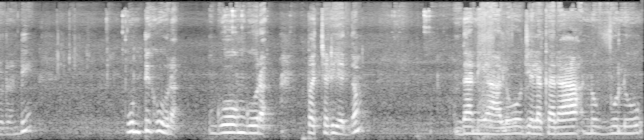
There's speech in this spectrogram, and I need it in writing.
చూడండి. చూడండి పుంటికూర గోంగూర పచ్చడి చేద్దాం. ధనియాలు జీలకర్ర నువ్వులు.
